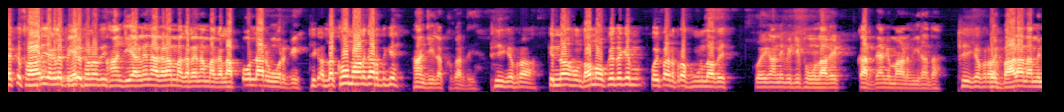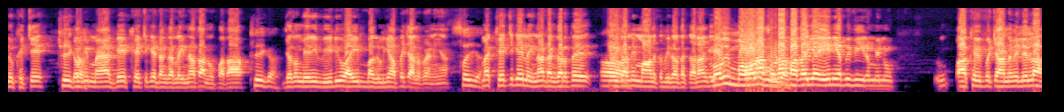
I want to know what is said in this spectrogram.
ਇੱਕ ਸਾਰ ਹੀ ਅਗਲੇ ਪਿਛਲੇ ਥਾਂ ਦੀ। ਹਾਂਜੀ ਅਗਲੇ ਨਾਲ ਅਗਲਾ ਮਗਲੇ ਨਾਲ ਮਗਲਾ ਪੋਲਾ ਰੂ ਵਰਗੀ। ਠੀਕ ਆ ਲੱਖੋਂ ਮਾਨ ਕਰ ਦਈਏ। ਹਾਂਜੀ ਲੱਖੋ ਕਰਦੀ ਠੀਕ ਹੈ ਭਰਾ ਕਿੰਨਾ ਹੁੰਦਾ ਮੌਕੇ ਤੇ ਕਿ ਕੋਈ ਭੈਣ ਭਰਾ ਫੋਨ ਲਾਵੇ? ਕੋਈ ਗੱਲ ਨਹੀਂ ਵੀਰ ਜੀ ਫੋਨ ਲਾਵੇ ਕਰ ਦਿਆਂਗੇ ਮਾਨ ਵੀਰਾਂ ਦਾ। ਠੀਕ ਹੈ ਕੋਈ ਭਰਾ ਬਾਹਲਾ ਨਾ ਮੈਨੂੰ ਖਿੱਚੇ ਕਿਉਂਕਿ ਮੈਂ ਅੱਗੇ ਖਿੱਚ ਕੇ ਡੰਗਰ ਲੈਣਾ ਤੁਹਾਨੂੰ ਪਤਾ। ਠੀਕ ਆ। ਜਦੋਂ ਮੇਰੀ ਵੀਡੀਓ ਆਈ ਮਗਲੀਆਂ ਆਪੇ ਚੱਲ ਪੈਣੀਆਂ। ਸਹੀ ਮੈਂ ਖਿੱਚ ਕੇ ਲੈਣਾ ਡੰਗਰ ਤੇ ਕੋਈ ਗੱਲ ਨਹੀਂ ਮਾਨ ਕਬੀਰਾਂ ਦਾ ਕਰਾਂਗੇ। ਲਓ ਵੀ ਮਾਣ ਥੋੜਾ। ਪਤਾ ਹੀ ਆ ਇਹ ਨਹੀਂ ਆ ਵੀ ਵੀਰ ਮੈਨੂੰ ਆਖੇ ਵੀ 95 ਲੈ ਲਾ।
